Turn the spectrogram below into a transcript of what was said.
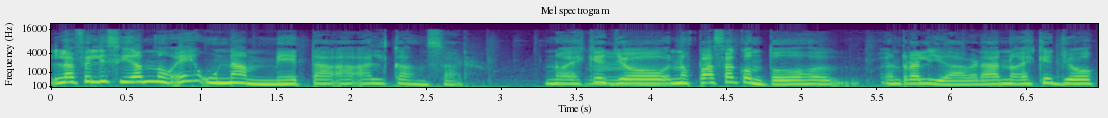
la felicidad no es una meta a alcanzar. No es que yo, mm. nos pasa con todos en realidad, ¿verdad? No es que yo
